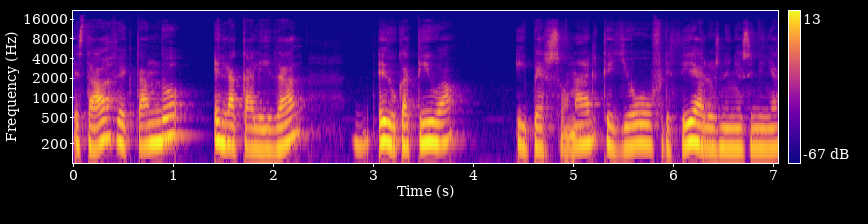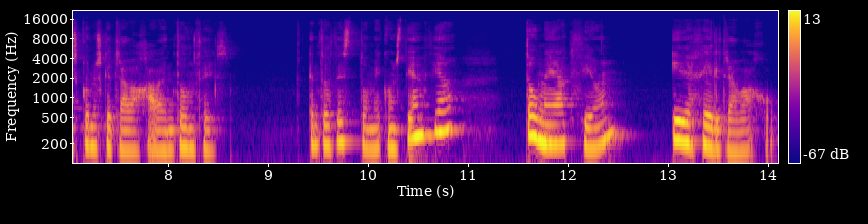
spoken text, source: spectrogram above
estaba afectando en la calidad educativa y personal que yo ofrecía a los niños y niñas con los que trabajaba entonces. Entonces tomé conciencia, tomé acción y dejé el trabajo.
